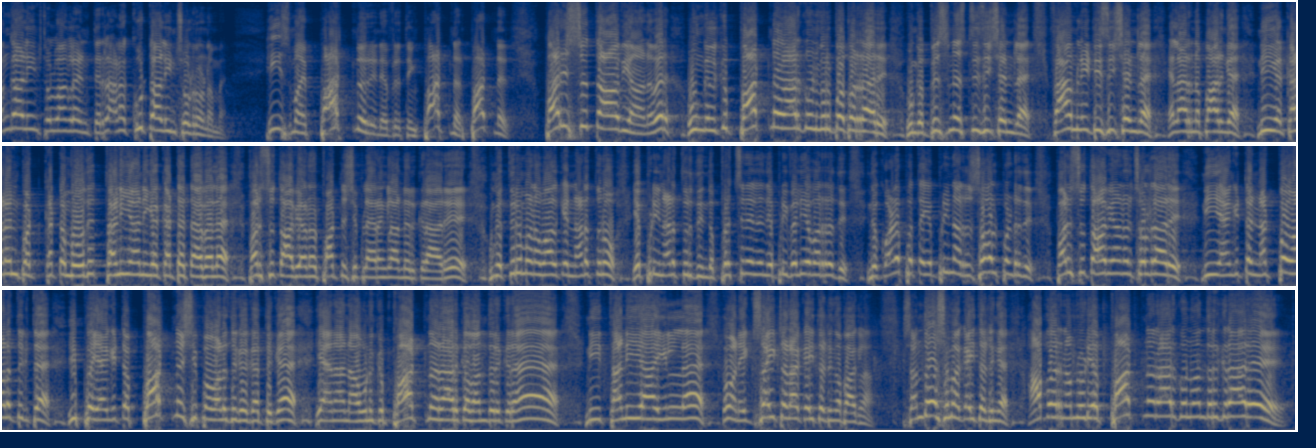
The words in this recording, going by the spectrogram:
பங்காளின்னு சொல்லுவாங்களா? எனக்கு தெரியல. ஆனால் கூட்டாளின்னு சொல்கிறோம் நம்ம. Is my partner in everything partner partner பரிசுத்த ஆவியானவர் உங்களுக்கு பார்ட்னரா இருக்கணும்னு விருப்பப்படுறாரு. உங்க பிசினஸ் டிசிஷன்ல ஃபேமிலி டிசிஷன்ல எல்லாரும் பாருங்க. நீங்க கடன் பட்- கட்டும்போது தனியா நீங்க கட்ட தேவையில்ல. பரிசுத்த ஆவியானவர் பார்ட்னர்ஷிப்ல இறங்கலாம்னு இருக்கிறாரு. உங்க திருமண வாழ்க்கை நடத்தணும். எப்படி நடத்துறது? இந்த பிரச்சனையில இருந்து எப்படி வெளியே வர்றது? இந்த குழப்பத்தை எப்படி நான் ரிசால்வ் பண்றது? பரிசுத்த ஆவியானவர் சொல்றாரு நீ என்கிட்ட நட்பை வளர்த்துக்கிட்ட. இப்போ என்கிட்ட பார்ட்னர்ஷிப்பை வளர்த்துக்க கத்துக்க. ஏன்னா நான் உனக்கு பார்ட்னரா இருக்க வந்திருக்கிறேன். நீ தனியா இல்ல. எக்ஸைட்டடா கை தட்டுங்க பார்க்கலாம். சந்தோஷமா கை தட்டுங்க. அவர் நம்மளுடைய பார்ட்னரா இருக்கணும் வந்திருக்கிறாரு.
